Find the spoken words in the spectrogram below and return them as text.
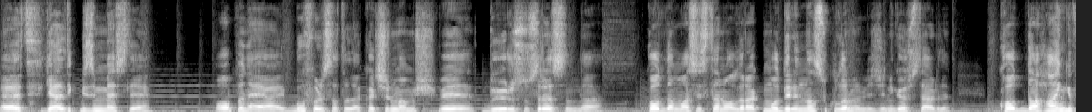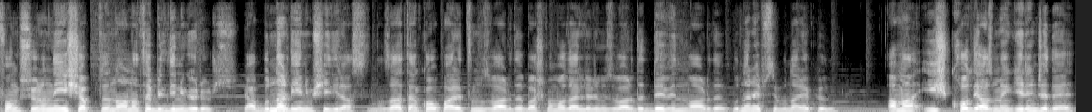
Evet geldik bizim mesleğe. OpenAI bu fırsatı da kaçırmamış ve duyurusu sırasında kodlama asistanı olarak modelin nasıl kullanılabileceğini gösterdi. Kodda hangi fonksiyonun ne iş yaptığını anlatabildiğini görüyoruz. Ya bunlar da yeni bir şey değil aslında. Zaten Copilot'ımız vardı, başka modellerimiz vardı, Devin vardı. Bunların hepsini bunlar yapıyordu. Ama iş kod yazmaya gelince de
